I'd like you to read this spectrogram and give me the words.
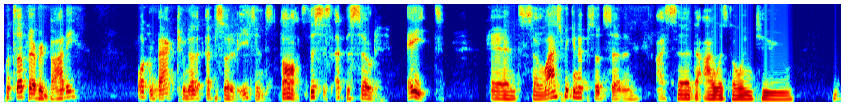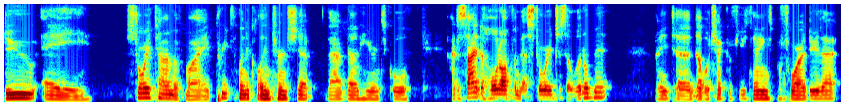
What's up, everybody? Welcome back to another episode of Ethan's Thoughts. This is episode eight. And so last week in episode seven, I said that I was going to do a story time of my preclinical internship that I've done here in school. I decided to hold off on that story just a little bit. I need to double check a few things before I do that.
